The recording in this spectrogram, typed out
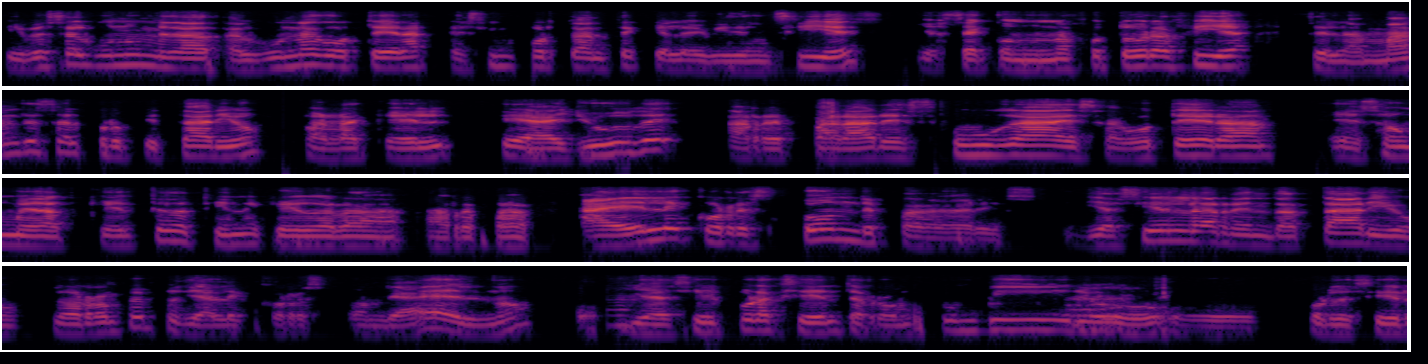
y ves alguna humedad, alguna gotera, es importante que la evidencies, ya sea con una fotografía, se la mandes al propietario para que él te ayude a reparar esa fuga, esa gotera, esa humedad, que él te la tiene que ayudar a, a, reparar. A él le corresponde pagar eso. Y así el arrendatario lo rompe, pues ya le corresponde a él, ¿no? Y así él por accidente rompe un vidrio o, por decir,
